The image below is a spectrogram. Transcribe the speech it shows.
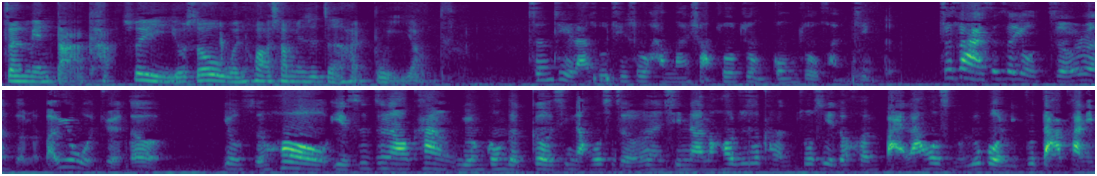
在那边打卡，所以有时候文化上面是真的还不一样的。整体来说，其实我还蛮享受这种工作环境的，就是还是是有责任的了吧？因为我觉得有时候也是真的要看员工的个性啊，或是责任心啊，然后就是可能做事也都很摆烂或什么。如果你不打卡，你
